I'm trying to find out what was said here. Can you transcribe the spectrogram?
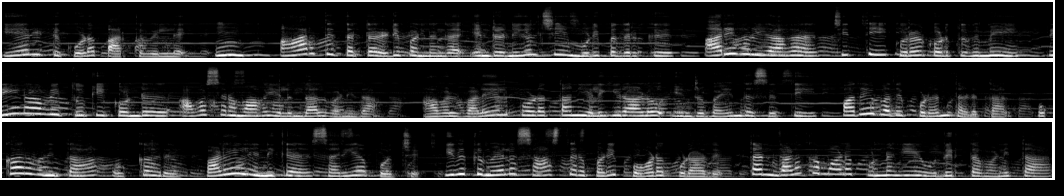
ஏறிட்டு கூட பார்க்கவில்லை. உம் ஆரத்தி தட்ட ரெடி பண்ணுங்க என்ற நிகழ்ச்சியை முடிப்பதற்கு அறிகுறியாக சித்தி குரல் கொடுத்ததுமே ரீனாவை தூக்கி கொண்டு அவசரமாக எழுந்தாள் வனிதா. அவள் வளையல் போடத்தான் எழுகிறாளோ என்று பயந்த சித்தி பதை பதைப்புடன் தடுத்தாள். உட்காரு வனிதா உட்காரு. வளையல் எண்ணிக்க சரியா போச்சு. இதுக்கு மேல சாஸ்திரப்படி போடக்கூடாது. தன் வழக்கமான புன்னகையை உதிர்த்த வனிதா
